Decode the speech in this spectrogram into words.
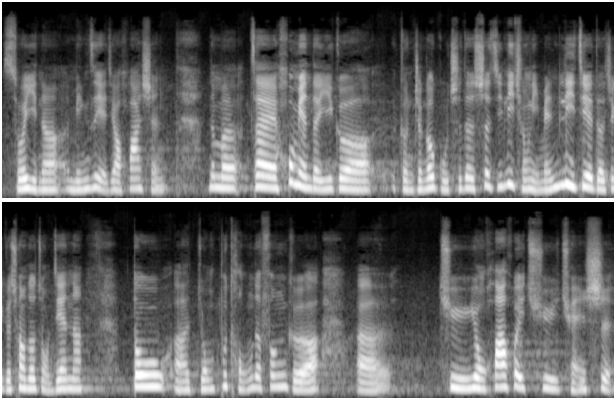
所以呢名字也叫花神。那么在后面的一个整整个古驰的设计历程里面，历届的这个创作总监呢，都呃用不同的风格呃去用花卉去诠释。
